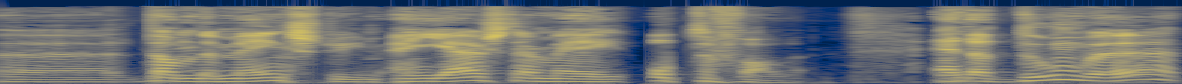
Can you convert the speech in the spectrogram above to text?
uh, dan de mainstream. En juist daarmee op te vallen. En dat doen we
